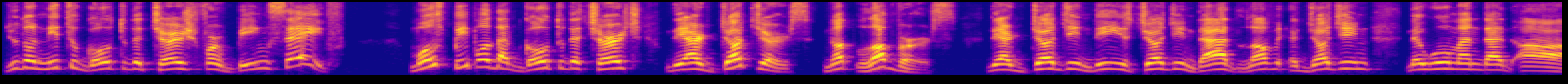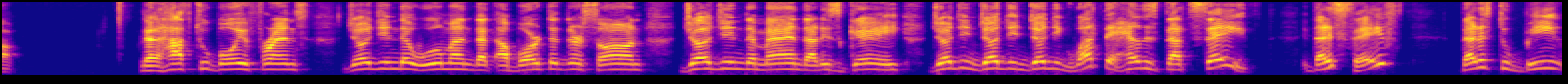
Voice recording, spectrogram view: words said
You don't need to go to the church for being saved. Most people that go to the church, they are judges, not lovers. They are judging this, judging that, love, judging the woman that uh that have two boyfriends, judging the woman that aborted their son, judging the man that is gay, judging, judging, judging. What the hell is that safe? That is safe? That is to be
